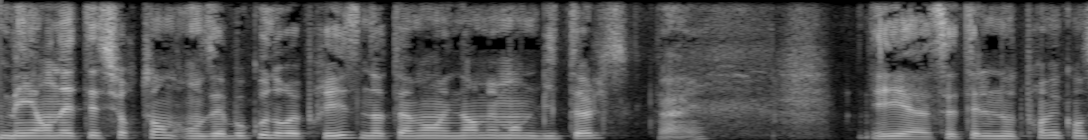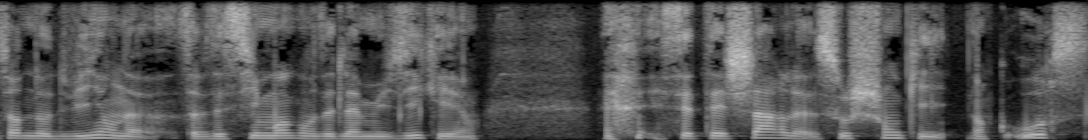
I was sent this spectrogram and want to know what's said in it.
mais on était surtout, on faisait beaucoup de reprises, notamment énormément de Beatles. Ouais. Et euh, c'était notre premier concert de notre vie. On a, ça faisait six mois qu'on faisait de la musique et, c'était Charles Souchon qui, donc Ours,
